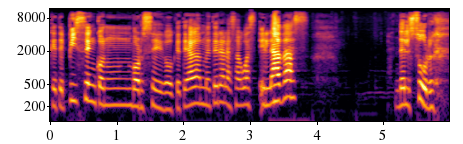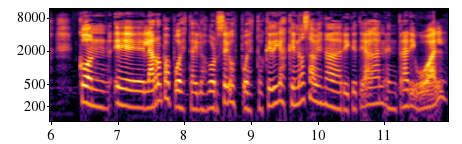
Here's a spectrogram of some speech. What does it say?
que te pisen con un borcego, que te hagan meter a las aguas heladas del sur con eh, la ropa puesta y los borcegos puestos, que digas que no sabes nadar y que te hagan entrar igual,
